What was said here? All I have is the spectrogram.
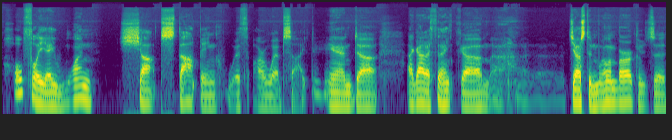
hopefully a one shop stopping with our website. Mm-hmm. And uh, I got to thank um, uh, Justin Willenberg, who's a,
